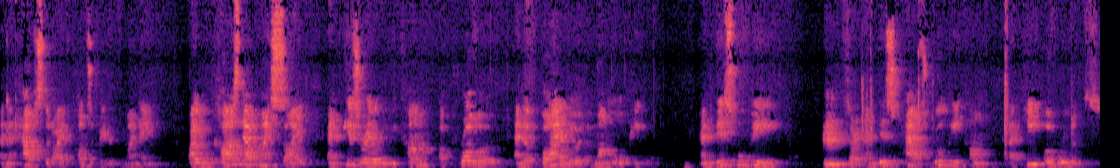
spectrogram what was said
and the house that I have consecrated for my name. I will cast out my sight and Israel will become a proverb and a byword among all people. And this will be, sorry, and this house will become a heap of ruins.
